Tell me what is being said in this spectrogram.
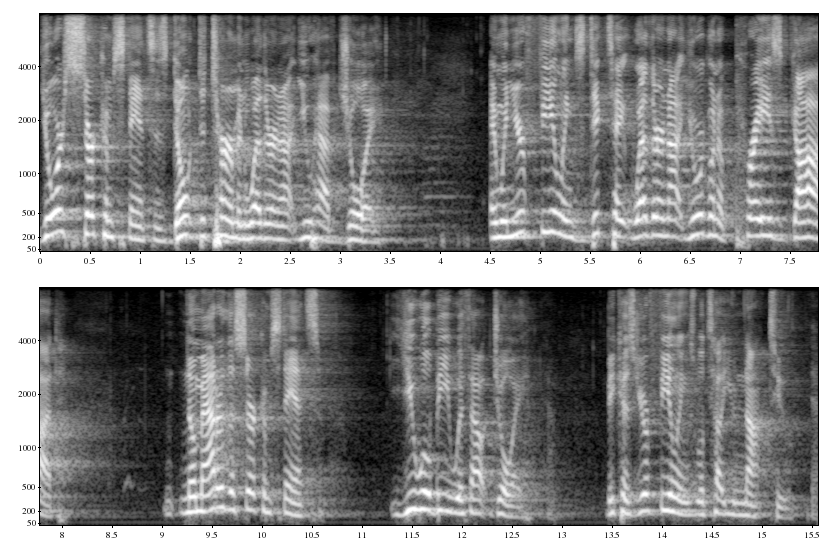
your circumstances don't determine whether or not you have joy. And when your feelings dictate whether or not you're going to praise God, no matter the circumstance, you will be without joy because your feelings will tell you not to. Yeah.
